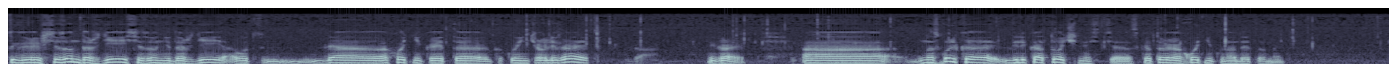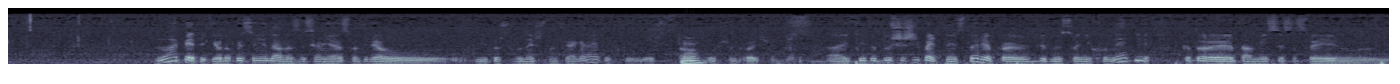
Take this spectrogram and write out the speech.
ты говоришь сезон дождей, сезон не дождей, а вот для охотника это какую-нибудь роль играет? Да. Играет. А насколько велика точность, э, с которой охотнику надо это знать? Ну, опять-таки, вот, допустим, недавно совсем я смотрел не то чтобы National Geographic, или что там, Ну. в общем, прочее. а, какие-то душесчипательные истории про бедную Сониху Нетти, которая там вместе со своим, ну, не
